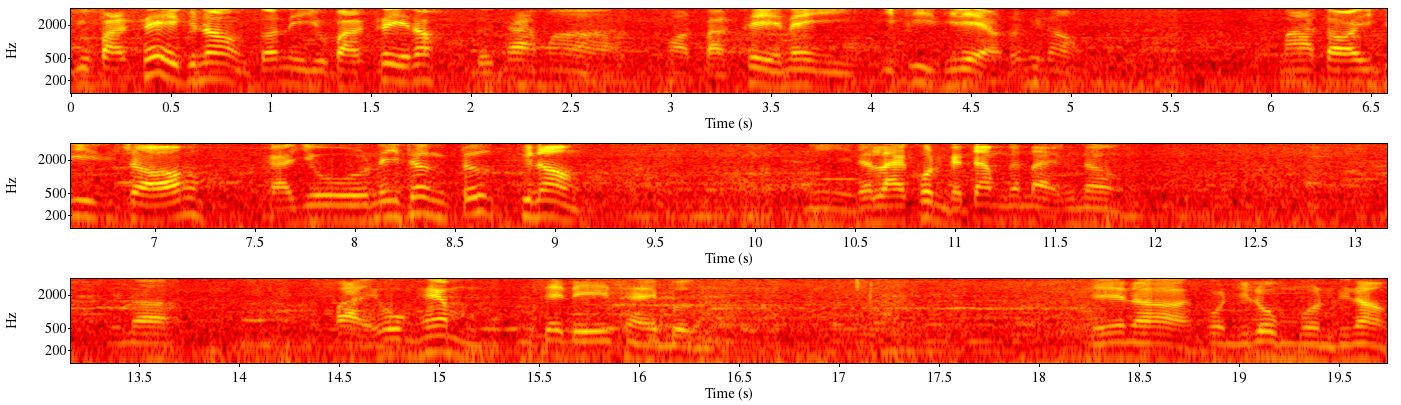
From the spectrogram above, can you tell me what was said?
อยู่ปากเซ่พี่น้อง ตอนนี้อยู่ปากเซ่เนาะเดินทางมาหอดปากเซ่ในอีพีที่แล้วนะพี่น้อง มาต่ออีพีที่สองก็อยู่ในเทิงตึกพี่น้อง นี่หลายๆคนก็จำกันได้พี่น้องเห็นเนาะป้ายโฮงแฮมเซเดใส่เบิงเห็นเนาะคนอยี่ลมบนพี่น้อง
